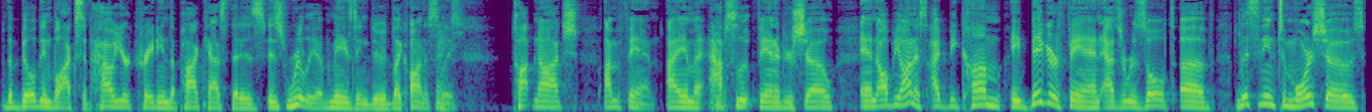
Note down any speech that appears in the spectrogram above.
the building blocks of how you're creating the podcast that is is really really amazing, dude. Like honestly, Thanks. Top notch. I'm a fan. I am an absolute fan of your show. And I'll be honest, I've become a bigger fan as a result of listening to more shows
